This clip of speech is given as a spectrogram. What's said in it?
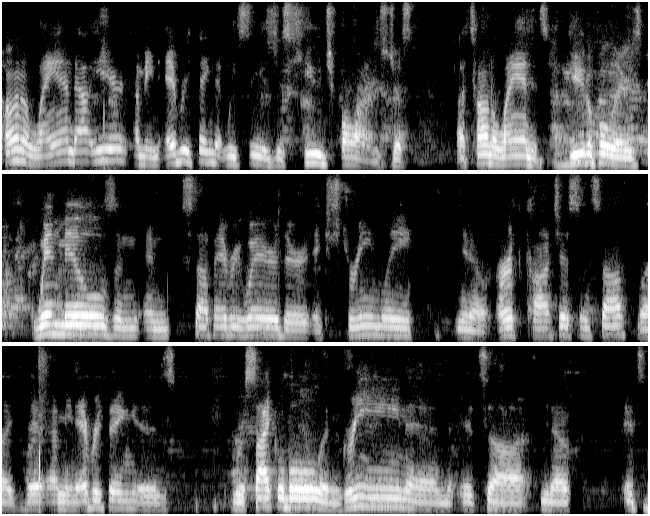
ton of land out here. I mean, everything that we see is just huge farms, just a ton of land. It's beautiful. There's windmills and, and stuff everywhere. They're extremely you know earth conscious and stuff. Like they, I mean, everything is recyclable and green, and it's uh, you know it's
